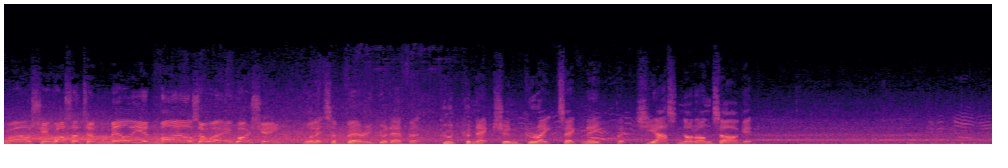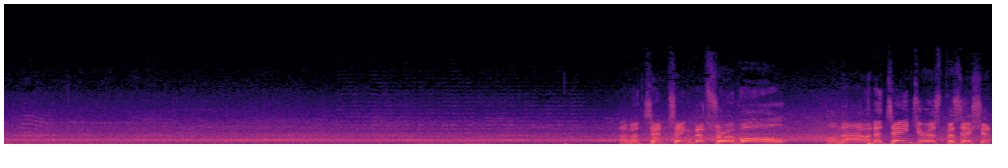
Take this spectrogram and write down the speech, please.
Well, she wasn't a million miles away, was she? Well, it's a very good effort. Good connection, great technique, but just not on target. And attempting the through ball. Well, now in a dangerous position.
